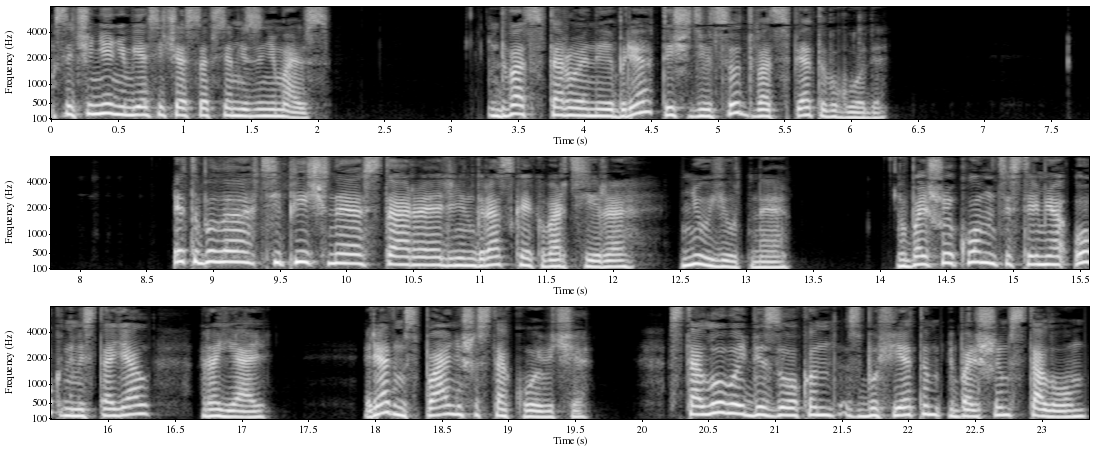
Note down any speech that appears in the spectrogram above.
Сочинением я сейчас совсем не занимаюсь. 22 ноября 1925 года. Это была типичная старая ленинградская квартира, неуютная. В большой комнате с тремя окнами стоял рояль. Рядом спальня Шостаковича. Столовая без окон, с буфетом и большим столом,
